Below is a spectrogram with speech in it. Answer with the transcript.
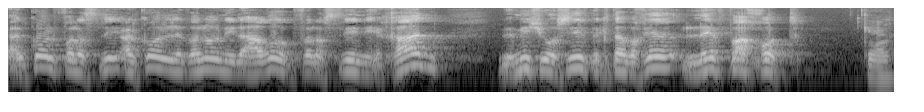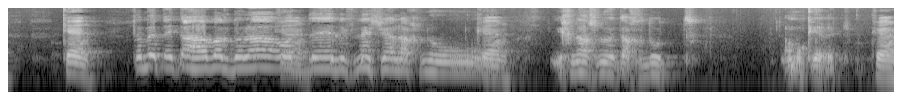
על כל, פלסטין, על כל לבנוני להרוג פלסטיני אחד, ומישהו הוסיף בכתב אחר, לפחות. כן. כן. זאת אומרת, הייתה אהבה גדולה כן. עוד אה, לפני שאנחנו כן. הכנסנו את האחדות המוכרת. כן.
